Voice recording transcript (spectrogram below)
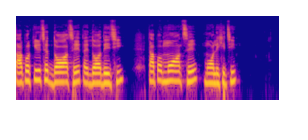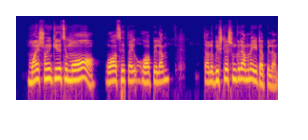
তারপর কি রয়েছে? দ আছে, তাই দ দিয়েছি। তারপর ম আছে, ম লিখেছি। ময়ের সঙ্গে কী রয়েছে? ম, অ আছে, তাই অ পেলাম। তাহলে বিশ্লেষণ করে আমরা এটা পেলাম।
